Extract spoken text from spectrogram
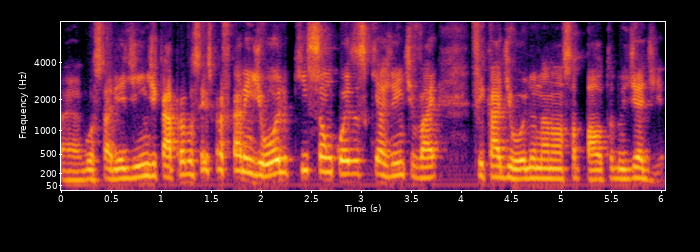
é, gostaria de indicar para vocês para ficarem de olho, que são coisas que a gente vai ficar de olho na nossa pauta do dia a dia.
